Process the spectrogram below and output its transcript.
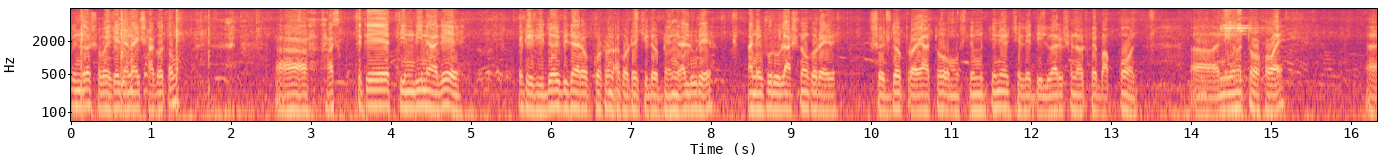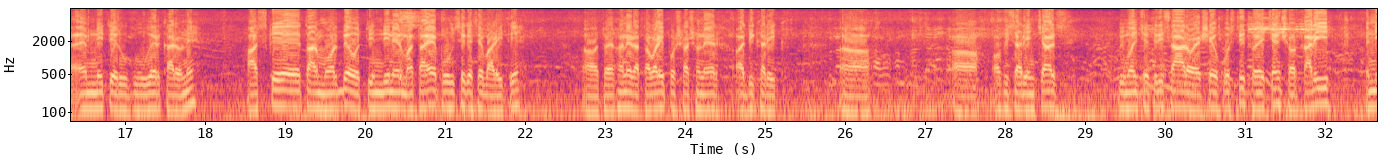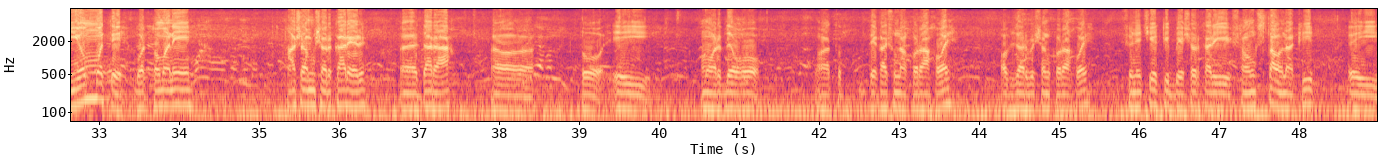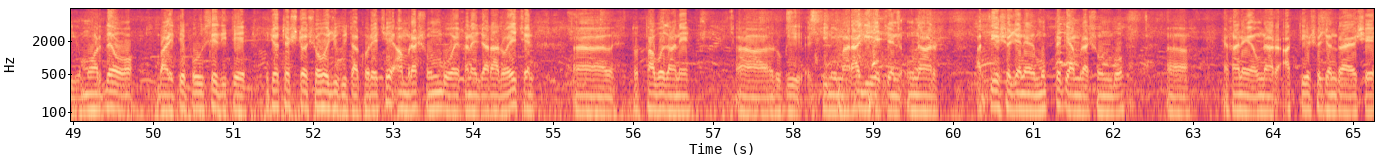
বৃন্দ, সবাইকে জানাই স্বাগতম। আজ থেকে তিন দিন আগে একটি হৃদয় বিদারক ঘটনা ঘটেছিল বেঙ্গালুরে, আনিপুর উল্লাসনগরের সদ্য প্রয়াত মুসলিম উদ্দিনের ছেলে দিলওয়ার হোসেন ওরফে বাপ্পন নিহত হয় এমনিতে রোগের কারণে। আজকে তার মরদেহ তিন দিনের মাথায় পৌঁছে গেছে বাড়িতে। তো এখানে রাতাবাড়ি প্রশাসনের আধিকারিক officer in charge Bimal Chhetri sir এসে উপস্থিত হয়েছেন সরকারি নিয়ম মতে। বর্তমানে আসাম সরকারের দ্বারা তো এই মরদেহ দেখাশোনা করা হয় অবজারভেশন করা হয়। শুনেছি একটি বেসরকারি সংস্থাও নাকি এই মরদেহ বাড়িতে পৌঁছে দিতে যথেষ্ট সহযোগিতা করেছে। আমরা শুনব এখানে যারা রয়েছেন তত্ত্বাবধানে। রুগী যিনি মারা গিয়েছেন, উনার আত্মীয় স্বজনের মুখ থেকে আমরা শুনব। এখানে উনার আত্মীয় স্বজনরা এসে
